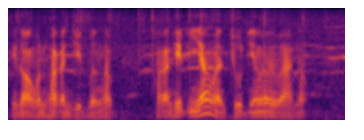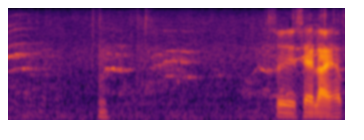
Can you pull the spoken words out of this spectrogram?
พี่น้องมันพากันยืดเบิ่งครับพากันเฮ็ดอีหยังมันจุดอิหยังไว้บ้านเนาะเสือใส่ลายครับ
